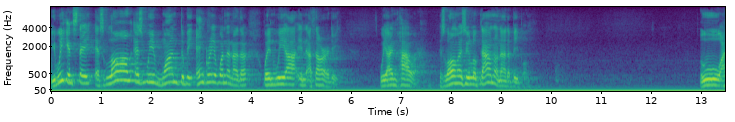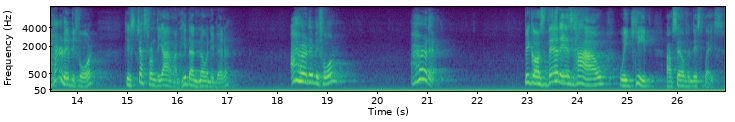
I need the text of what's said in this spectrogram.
If we can stay as long as we want to be angry at one another when we are in authority. We are in power. As long as you look down on other people. Ooh, I heard it before. He's just from the island. He doesn't know any better. I heard it before. I heard it. Because that is how we keep ourselves in this place.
